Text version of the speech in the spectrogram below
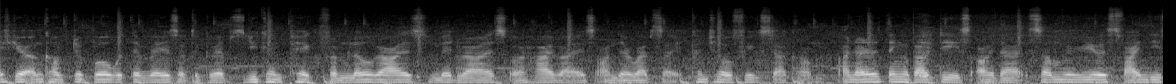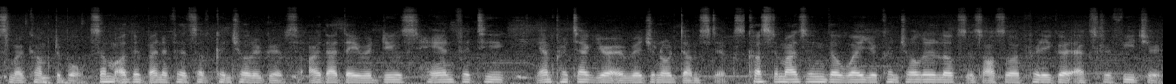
If you're uncomfortable with the raise of the grips, you can pick from low rise, mid rise, or high rise on their website, controlfreaks.com. Another thing about these are that some reviewers find these more comfortable. Some other benefits of controller grips are that they reduce hand fatigue and protect your original thumbsticks. Customizing the way your controller looks is also a pretty good extra feature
